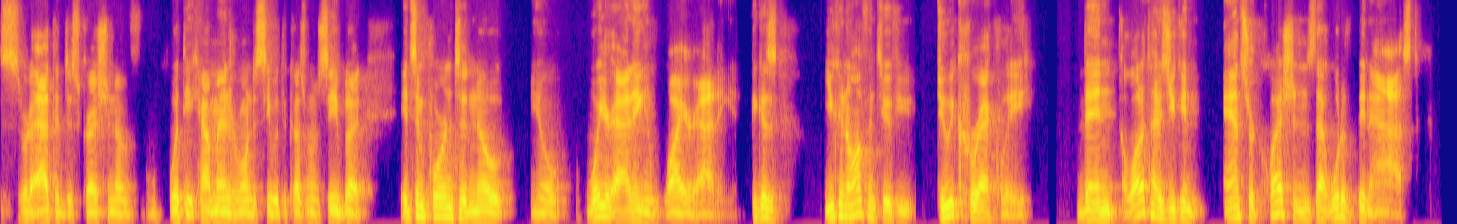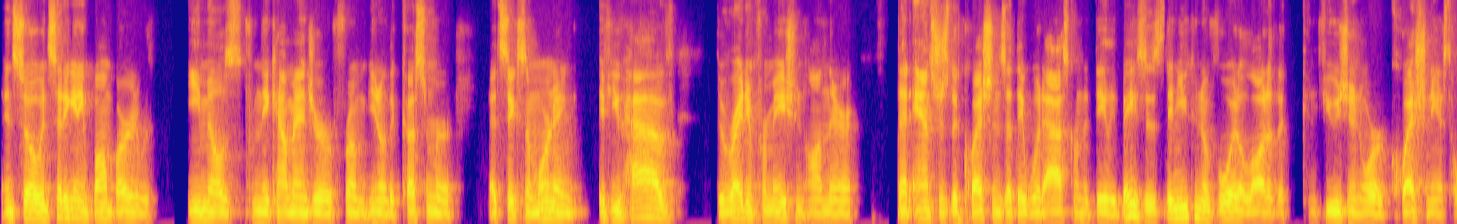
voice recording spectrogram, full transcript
sort of at the discretion of what the account manager wanted to see, what the customer wanted to see. But it's important to note you know, what you're adding and why you're adding it. Because you can often too, if you do it correctly, then a lot of times you can answer questions that would have been asked. And so instead of getting bombarded with emails from the account manager or from you know the customer at six in the morning, if you have the right information on there that answers the questions that they would ask on a daily basis, then you can avoid a lot of the confusion or questioning as to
